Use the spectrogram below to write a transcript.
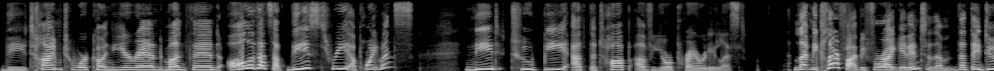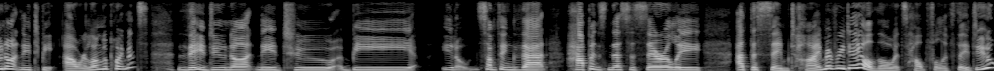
the time to work on year end, month end, all of that stuff. These three appointments need to be at the top of your priority list. Let me clarify before I get into them that they do not need to be hour long appointments. They do not need to be, you know, something that happens necessarily at the same time every day, although it's helpful if they do.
